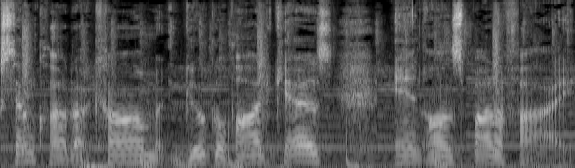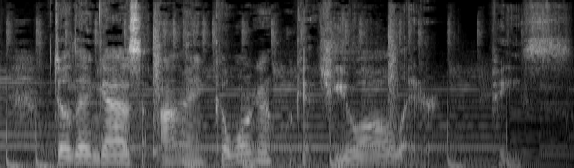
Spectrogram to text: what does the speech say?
SoundCloud.com, Google Podcast, and on Spotify. Till then, guys, I go Morgan. We'll catch you all later. Peace.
